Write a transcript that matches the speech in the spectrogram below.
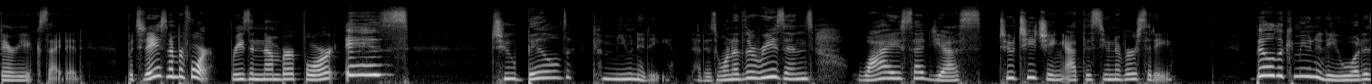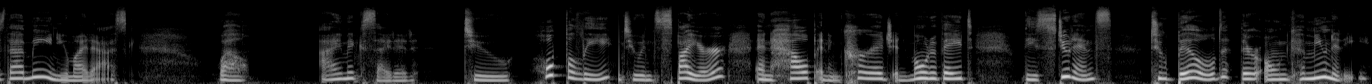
Very excited. But today's number four. Reason number four is to build community. That is one of the reasons why I said yes to teaching at this university. Build a community. What does that mean, you might ask? Well, I'm excited to hopefully to inspire and help and encourage and motivate these students to build their own community.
